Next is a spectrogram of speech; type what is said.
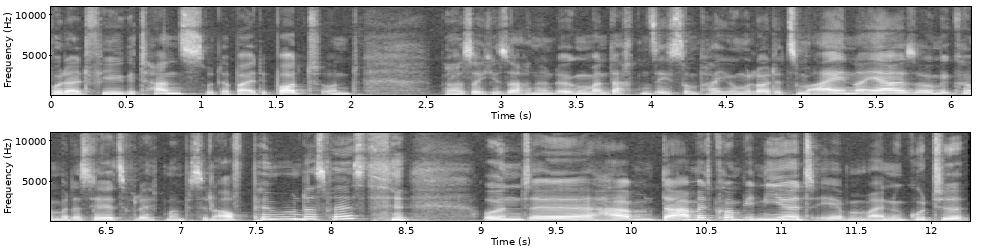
Wurde halt viel getanzt, so der beide Bott und ja, solche Sachen. Und irgendwann dachten sich so ein paar junge Leute zum einen, naja, also irgendwie können wir das ja jetzt vielleicht mal ein bisschen aufpimpen, das Fest. Und äh, haben damit kombiniert, eben eine gute,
